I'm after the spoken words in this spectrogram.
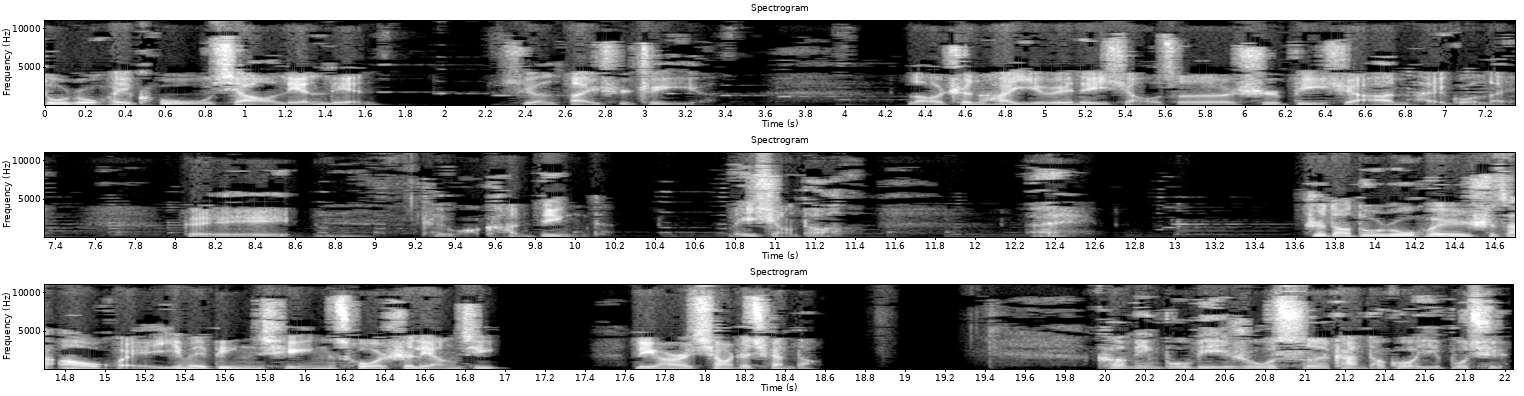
杜如晦苦笑连连，原来是这样，老臣还以为那小子是陛下安排过来给给我看病的，没想到，哎，知道杜如晦是在懊悔，因为病情错失良机，李儿笑着劝道。可明不必如此感到过意不去。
